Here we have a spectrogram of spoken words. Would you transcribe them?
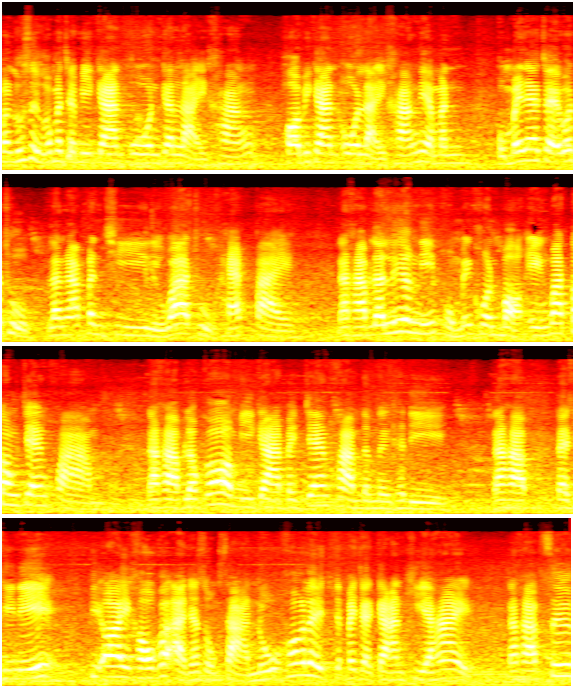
มันรู้สึกว่ามันจะมีการโอนกันหลายครั้ง พอมีการโอนหลายครั้งเนี่ยมันผมไม่แน่ใจว่าถูกระงับบัญชีหรือว่าถูกแฮ็กไปนะครับ แล้วเรื่องนี้ผมเป็นคนบอกเองว่าต้องแจ้งความนะครับ แล้วก็มีการไปแจ้งความดำเนินคดีนะครับ แต่ทีนี้ พี่อ้อยเขาก็อาจจะสงสารนุเขาก็เลยจะไปจัดการเคลียร์ให้นะครับ ซึ่ง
